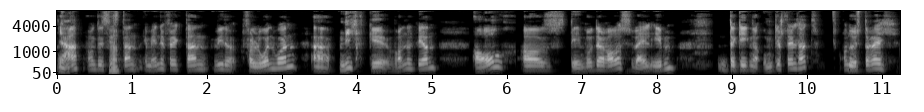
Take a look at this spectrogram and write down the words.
Ja, und es ja. ist dann im Endeffekt dann wieder verloren worden, äh, nicht gewonnen werden, auch aus dem Grund heraus, weil eben der Gegner umgestellt hat und Österreich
